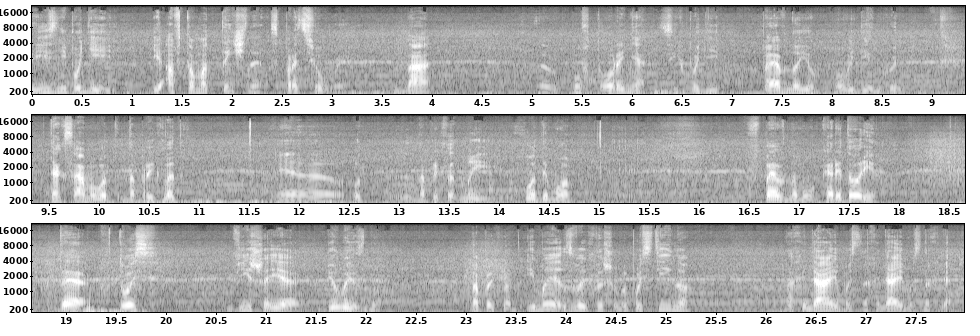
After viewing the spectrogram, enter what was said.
різні події і автоматично спрацьовує на е, повторення цих подій певною поведінкою. Так само, от, наприклад, е, от, наприклад, ми ходимо е, в певному коридорі, де хтось вішає білизну, наприклад, і ми звикли, що ми постійно нахиляємось, нахиляємось, нахиляємось.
